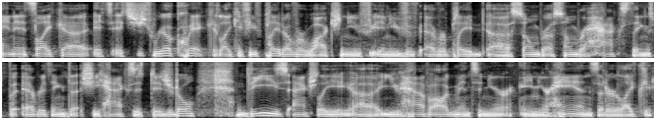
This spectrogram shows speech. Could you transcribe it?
and it's like uh, it's it's just real quick. Like if you've played Overwatch and you've and you've ever played uh, Sombra, Sombra hacks things, but everything that she hacks is digital. These actually, uh, you have augments in your in your hands that are like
